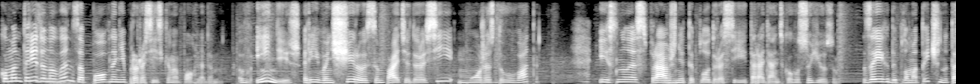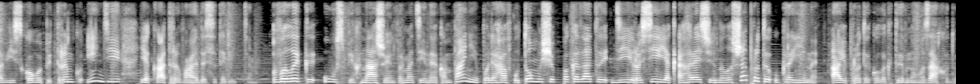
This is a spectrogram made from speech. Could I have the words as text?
Коментарі до новин заповнені проросійськими поглядами. В Індії ж рівень щирої симпатії до Росії може здивувати. Існує справжнє тепло до Росії та Радянського Союзу за їх дипломатичну та військову підтримку Індії, яка триває десятиліття. Великий успіх нашої інформаційної кампанії полягав у тому, щоб показати дії Росії як агресію не лише проти України, а й проти колективного заходу.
